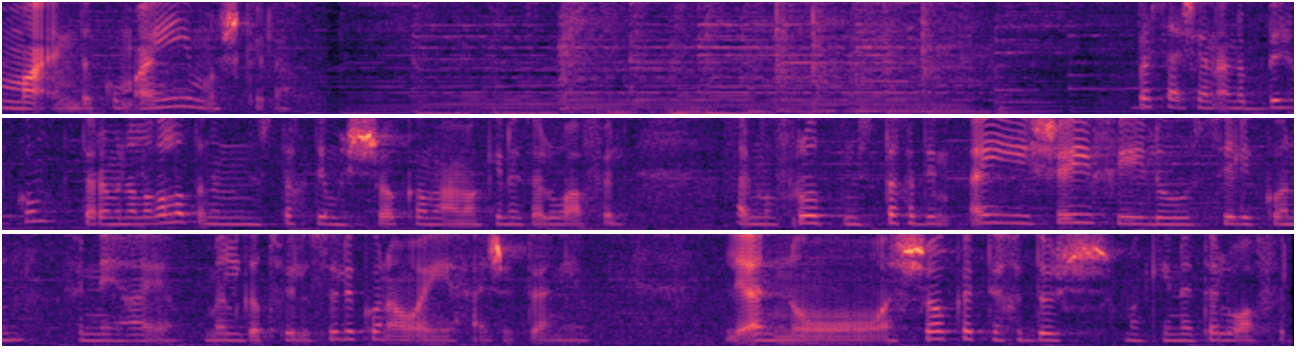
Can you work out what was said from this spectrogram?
ما عندكم أي مشكلة. بس عشان أنبهكم ترى من الغلط إن نستخدم الشوكة مع ماكينة الوافل. المفروض نستخدم أي شيء له سيليكون في النهاية ملقط له سيليكون أو أي حاجة تانية لأنه الشوكة تخدش ماكينة الوافل.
